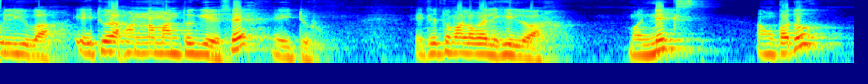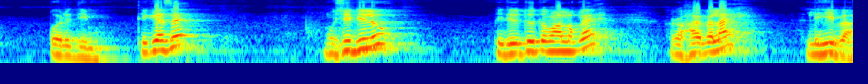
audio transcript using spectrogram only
উলিওৱা। এইটো আসন্ন মানটো কি হৈছে? এইটো। এইটো তোমালোকে লিখি লোৱা। মই নেক্সট অংকটো কৰি দিম। ঠিক আছে? মুচি দিলোঁ। ভিডিঅ'টো তোমালোকে ৰখাই পেলাই লিখিবা।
